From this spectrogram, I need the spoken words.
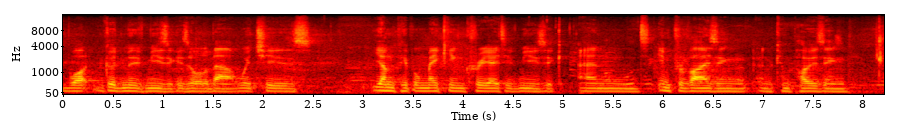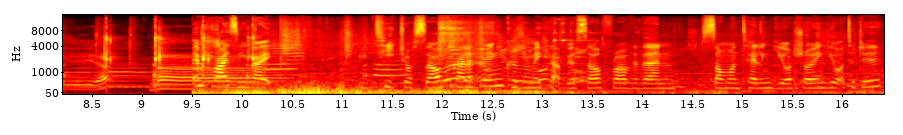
what Good Move Music is all about, which is young people making creative music and improvising and composing. Improvising like you teach yourself kind of thing because you make it up yourself rather than someone telling you or showing you what to do.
